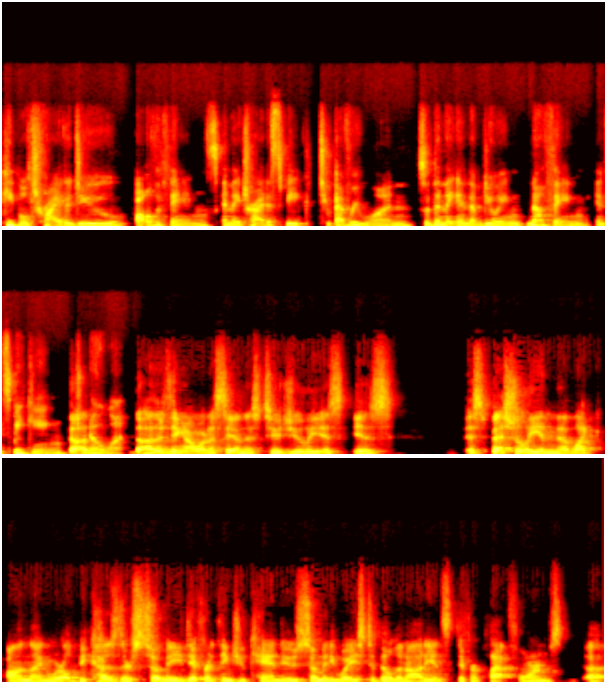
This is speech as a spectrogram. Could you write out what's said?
people try to do all the things and they try to speak to everyone. So then they end up doing nothing and speaking the, to no one. The other thing I want to say on this too, Julie, is is especially in the like online world because there's so many different things you can do so many ways to build an audience different platforms uh,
